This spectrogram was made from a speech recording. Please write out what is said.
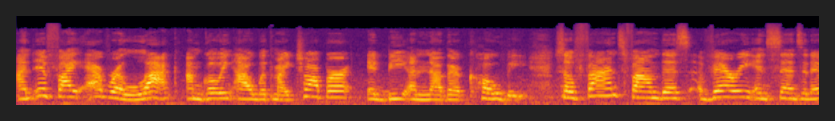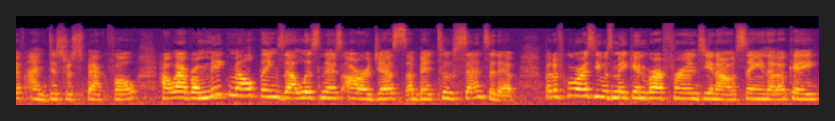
and if I ever lack, I'm going out with my chopper, it'd be another Kobe. So fans found this very insensitive and disrespectful. However, Meek Mill thinks that listeners are just a bit too sensitive. But of course, he was making reference, you know, saying that, okay,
